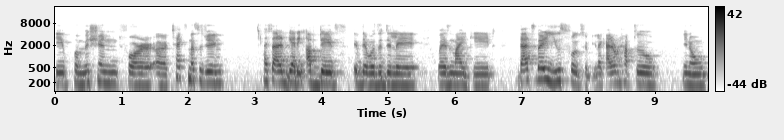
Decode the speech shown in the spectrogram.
gave permission for uh, text messaging. I started getting updates if there was a delay. Where's my gate? That's very useful to me. Like I don't have to, you know,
